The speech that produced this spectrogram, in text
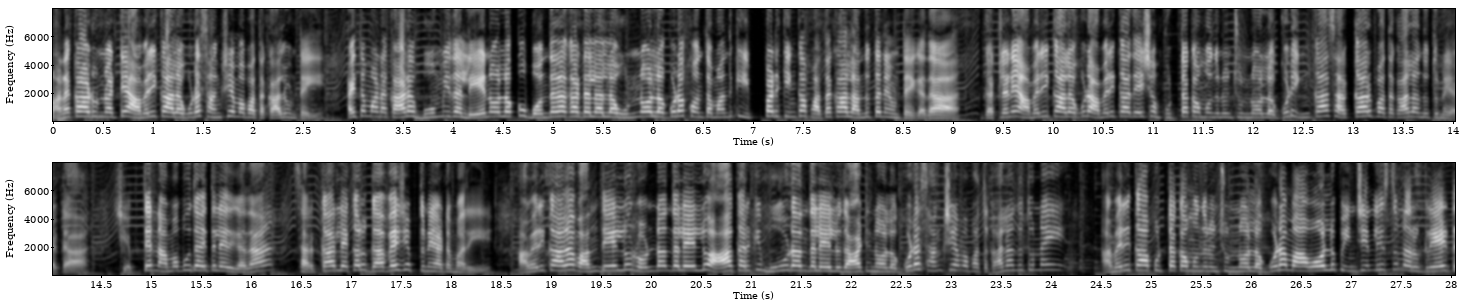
మన కాడున్నట్టే అమెరికాలో కూడా సంక్షేమ పథకాలు ఉంటాయి. అయితే మన కాడ భూమి మీద లేనోళ్ళకు బొందల గడ్డలల్లో ఉన్నోళ్ళకు కూడా కొంతమందికి ఇప్పటికింకా పథకాలు అందుతూనే ఉంటాయి కదా. గట్లనే అమెరికాలో కూడా అమెరికా దేశం పుట్టక ముందు నుంచి ఉన్నోళ్ళకు కూడా ఇంకా సర్కారు పథకాలు అందుతున్నాయట. చెప్తే నమ్మబుద్ధి అయితే లేదు కదా. సర్కార్ లెక్కలు గవ్వే చెప్తున్నాయట మరి. అమెరికాలో వందేళ్ళు రెండు వందలేళ్ళు ఆఖరికి మూడు వందలేళ్ళు దాటిన వాళ్ళకు కూడా సంక్షేమ పథకాలు అందుతున్నాయి tunay అమెరికా పుట్టక ముందు నుంచి ఉన్నోళ్ళకు కూడా మా వాళ్ళు పింఛన్లు ఇస్తున్నారు. గ్రేట్.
